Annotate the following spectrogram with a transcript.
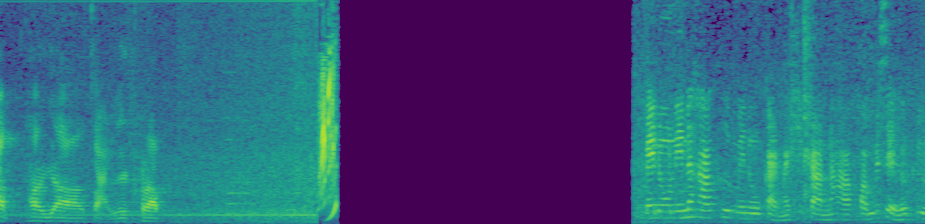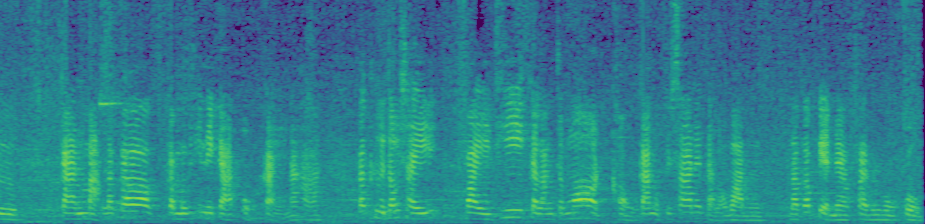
อัธยาศัยเลยครับ เมนูนี้นะคะ คือเมนูไก่เม็กซิกันนะคะ ความพิเศษก็คือการหมักแล้วก็กรรมวิธีในการอบไก่นะคะ ก็คือต้องใช้ไฟที่กำลังจะมอดของการอบพิซซ่าในแต่ละวัน แล้วก็เปลี่ยนแนวไฟเป็นวงกลม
